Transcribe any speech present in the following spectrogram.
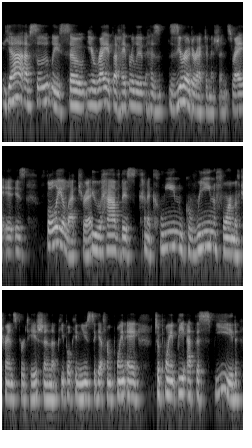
Yeah, absolutely. So you're right. The Hyperloop has zero direct emissions, right? It is fully electric. You have this kind of clean green form of transportation that people can use to get from point A to point B at the speed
